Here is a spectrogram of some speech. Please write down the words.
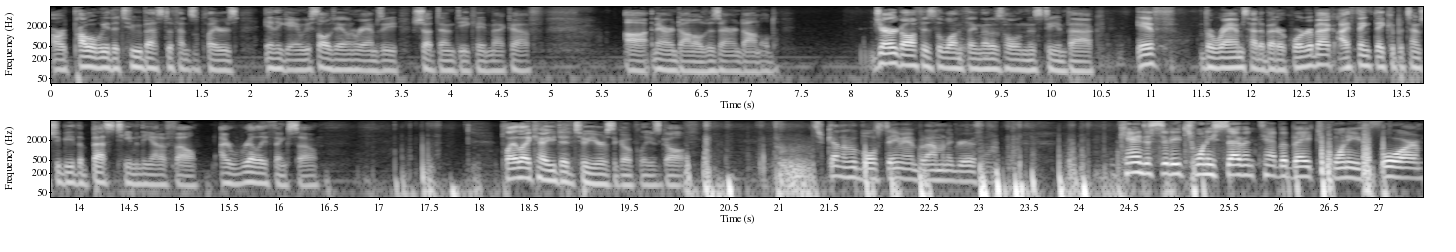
are probably the two best defensive players in the game. We saw Jalen Ramsey shut down DK Metcalf, uh, and Aaron Donald is Aaron Donald. Jared Goff is the one thing that is holding this team back. If the Rams had a better quarterback, I think they could potentially be the best team in the NFL. I really think so. Play like how you did two years ago, please, Goff. It's kind of a bold statement, but I'm going to agree with him. Kansas City 27, Tampa Bay 24.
